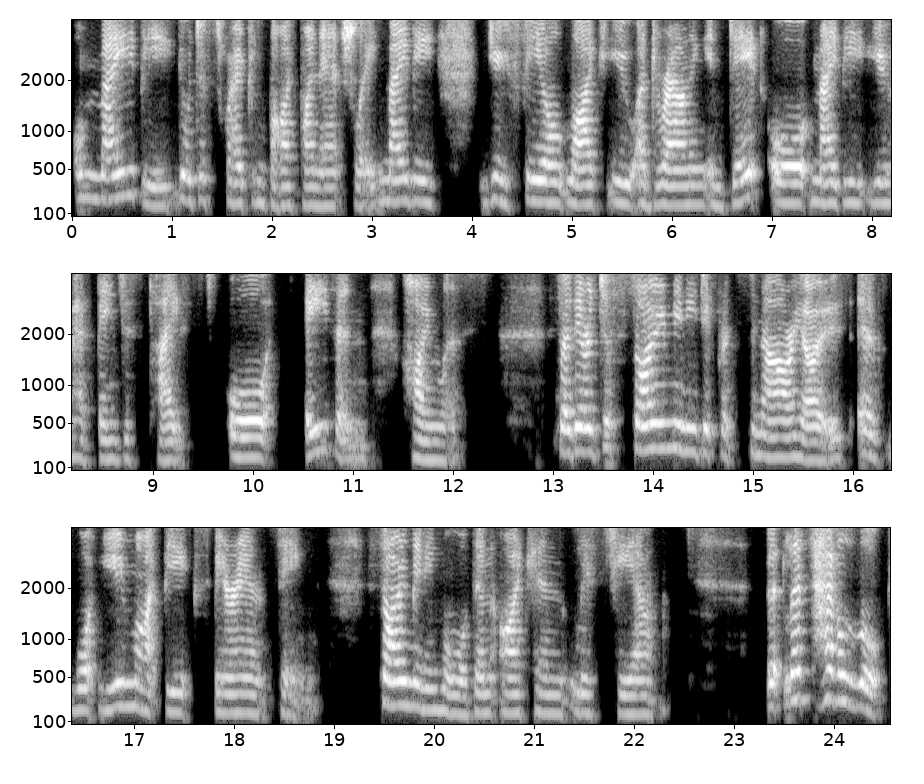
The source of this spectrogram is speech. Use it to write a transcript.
or maybe you're just scraping by financially. Maybe you feel like you are drowning in debt or maybe you have been displaced or even homeless. So there are just so many different scenarios of what you might be experiencing, so many more than I can list here. But let's have a look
